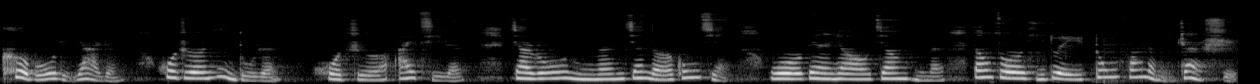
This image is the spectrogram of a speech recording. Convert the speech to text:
克卜里亚人，或者印度人，或者埃及人。假如你们将的弓箭，我便要将你们当做一对东方的女战士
